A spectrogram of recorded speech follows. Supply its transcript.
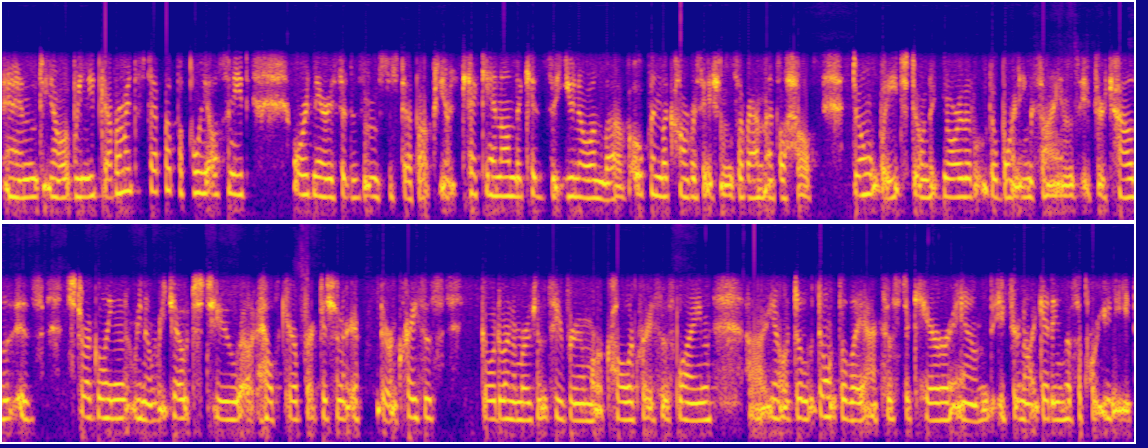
and you know we need government to step up, but we also need ordinary citizens to step up. You know, check in on the kids that you know and love. Open the conversations around mental health. Don't wait. Don't ignore the, the warning signs. If your child is struggling, you know, reach out to a healthcare practitioner if they're in crisis go to an emergency room or call a crisis line. Uh, you know, do, not delay access to care. And if you're not getting the support you need,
